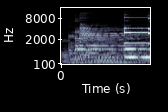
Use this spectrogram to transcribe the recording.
Música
